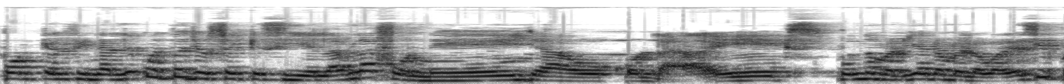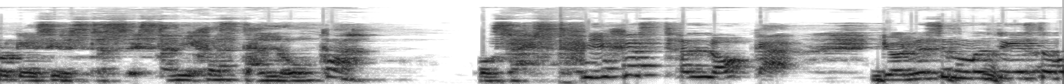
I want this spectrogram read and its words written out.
Porque al final de cuentas yo sé que si él habla con ella o con la ex, pues no, ya no me lo va a decir porque decir, esta, vieja está loca. O sea, esta vieja está loca. Yo en ese momento ya estaba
